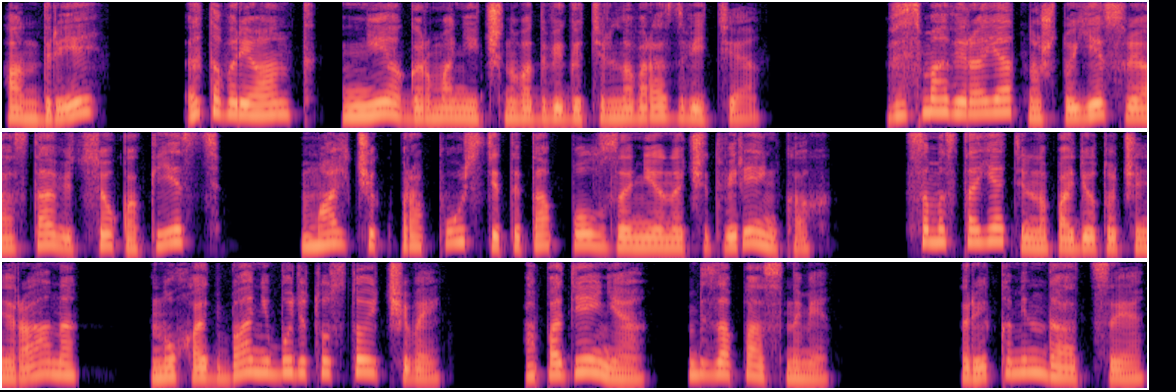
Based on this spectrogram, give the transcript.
Андрей — это вариант негармоничного двигательного развития. Весьма вероятно, что если оставить все как есть, мальчик пропустит этап ползания на четвереньках, самостоятельно пойдет очень рано, но ходьба не будет устойчивой, а падения — безопасными. Рекомендации.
